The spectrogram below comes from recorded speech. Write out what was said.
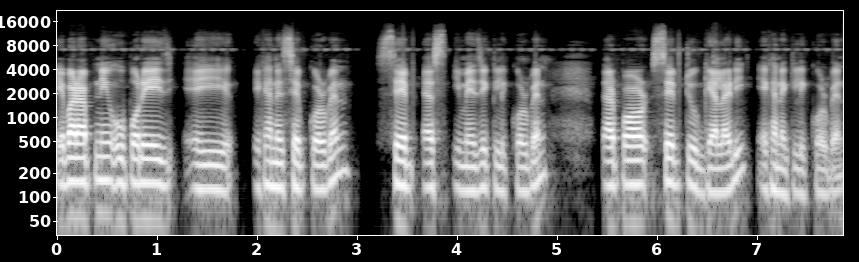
এবার আপনি উপরে এই এখানে সেভ করবেন। সেভ অ্যাস ইমেজে ক্লিক করবেন। তারপর সেভ টু গ্যালারি এখানে ক্লিক করবেন।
